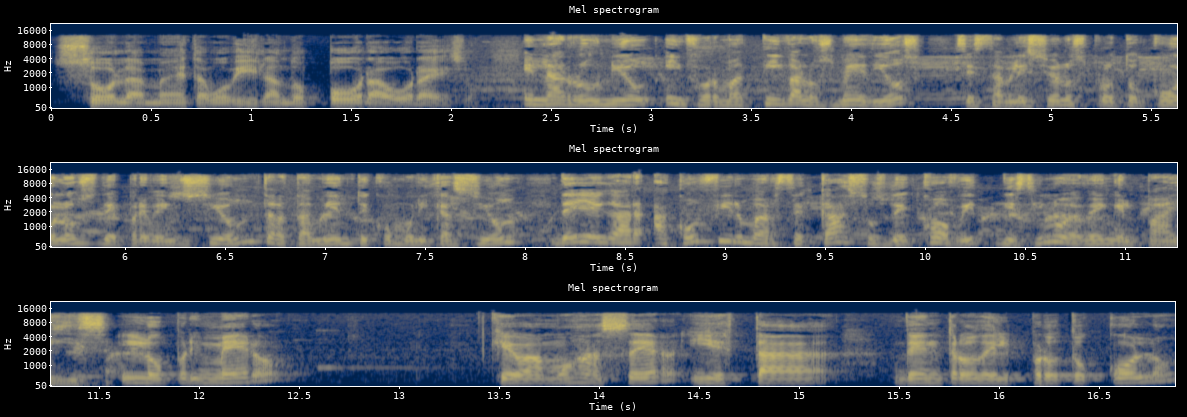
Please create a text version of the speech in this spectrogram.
solamente estamos vigilando por ahora eso. En la reunión informativa a los medios se estableció los protocolos de prevención, tratamiento y comunicación de llegar a confirmarse casos de COVID-19 en el país. Lo primero que vamos a hacer y está dentro del protocolo,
